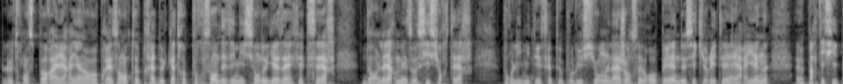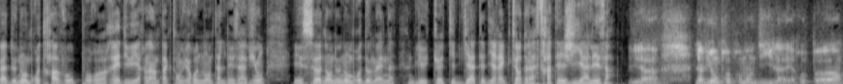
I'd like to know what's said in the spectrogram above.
Le transport aérien représente près de 4% des émissions de gaz à effet de serre, dans l'air mais aussi sur Terre. Pour limiter cette pollution, l'Agence européenne de sécurité aérienne euh, participe à de nombreux travaux pour réduire l'impact environnemental des avions, et ce dans de nombreux domaines. Luc Tidgat est directeur de la stratégie à l'ESA. L'avion proprement dit, l'aéroport,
